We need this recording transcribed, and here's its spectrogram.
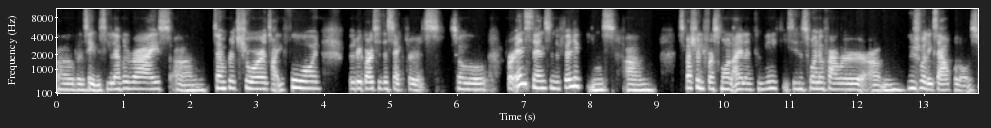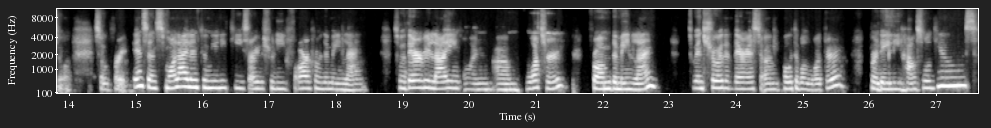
of, let's say, the sea level rise, um, temperature, typhoon, with regards to the sectors. So, for instance, in the Philippines, um, especially for small island communities, this is one of our um, usual example also. So, for instance, small island communities are usually far from the mainland. So they're relying on um, water from the mainland to ensure that there is um, potable water for daily household use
